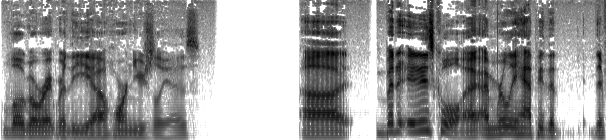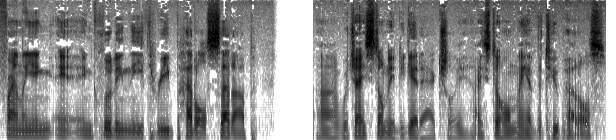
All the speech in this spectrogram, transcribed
logo right where the uh, horn usually is. Uh, but it is cool. I, I'm really happy that they're finally in, in- including the three pedal setup, uh, which I still need to get. Actually, I still only have the two pedals.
